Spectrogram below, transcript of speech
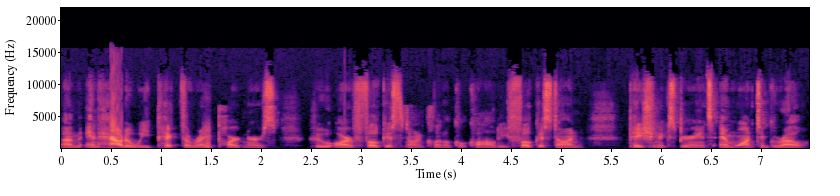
um, and how do we pick the right partners who are focused on clinical quality, focused on patient experience, and want to grow.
